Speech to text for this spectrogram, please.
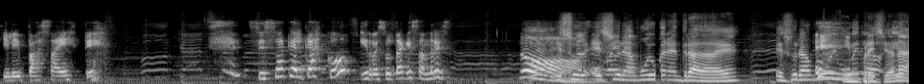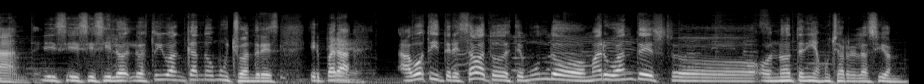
¿qué le pasa a este? Se saca el casco y resulta que es Andrés. No, es, una muy buena entrada, ¿eh? Es una muy buena. Impresionante. sí, sí, sí, sí, lo, estoy bancando mucho, Andrés. Eh, para, ¿a vos te interesaba todo este mundo, Maru, antes o, no tenías mucha relación?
